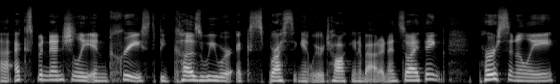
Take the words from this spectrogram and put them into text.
uh, exponentially increased because we were expressing it. We were talking about it, and so I think personally.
